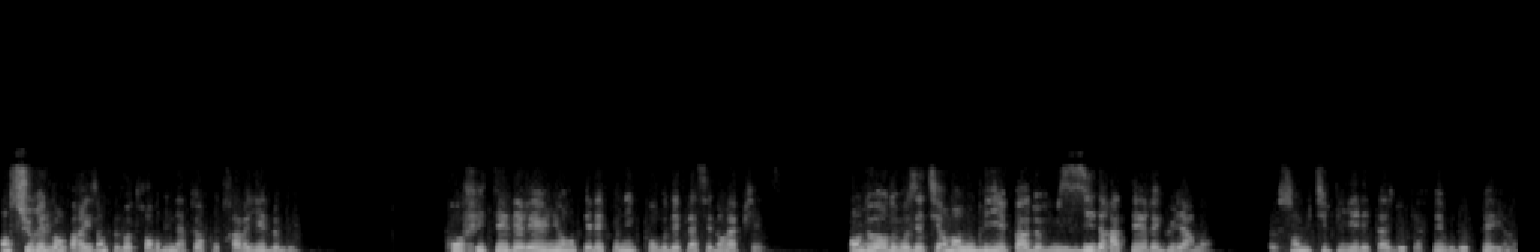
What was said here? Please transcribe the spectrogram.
en surélevant par exemple votre ordinateur pour travailler debout. Profitez des réunions téléphoniques pour vous déplacer dans la pièce. En dehors de vos étirements, n'oubliez pas de vous hydrater régulièrement, euh, sans multiplier les tasses de café ou de thé, hein,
